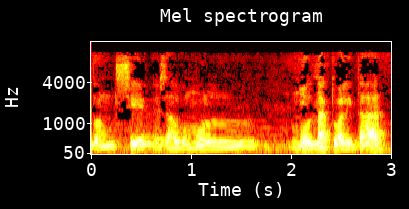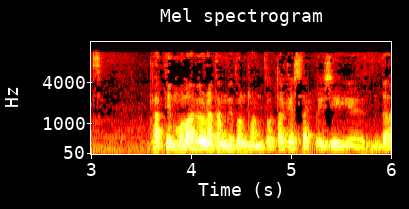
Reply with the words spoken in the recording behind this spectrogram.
doncs sí, és algo molt, molt d'actualitat que té molt a veure també doncs, amb tota aquesta crisi de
